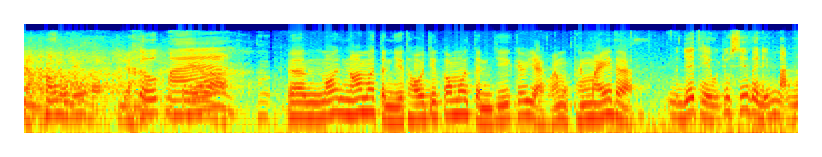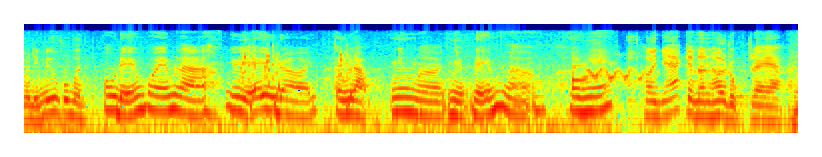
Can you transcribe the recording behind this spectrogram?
Dạ không. Dạ. Được mà Ờ, nói nói mối tình vậy thôi chứ có mối tình chỉ kéo dài khoảng một tháng mấy thôi ạ Mình giới thiệu một chút xíu về điểm mạnh và điểm yếu của mình Ưu điểm của em là vui vẻ yêu đời, tự lập nhưng mà nhược điểm là hơi nhát. Hơi nhát cho nên hơi rụt rè Ừ.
